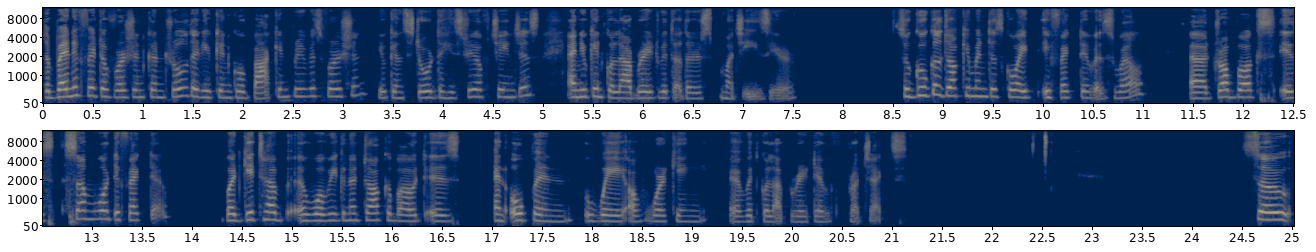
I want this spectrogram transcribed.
The benefit of version control that you can go back in previous version, you can store the history of changes, and you can collaborate with others much easier. So Google document is quite effective as well. Uh, Dropbox is somewhat effective, but GitHub, uh, what we're going to talk about is an open way of working uh, with collaborative projects. So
